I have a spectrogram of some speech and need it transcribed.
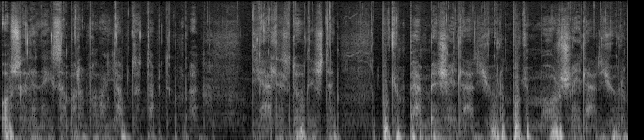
O Selene Zamar'ın falan yaptığı tabii diğerleri de öyle işte. Bugün pembe şeyler yiyorum, bugün mor şeyler yiyorum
